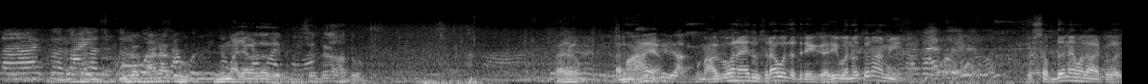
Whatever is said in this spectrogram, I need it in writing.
नाही करत वर्षापूर्वी मी माझ्याकडचा देईल. अरे अरे नाही. मालपोहा नाही दुसरा बोलतात रे. घरी बनवतो ना आम्ही. तो शब्द नाही मला आठवत.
